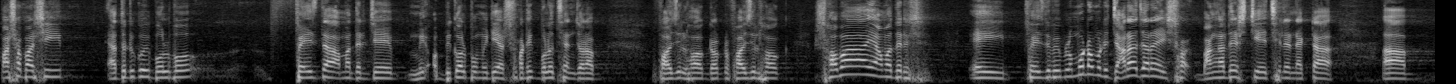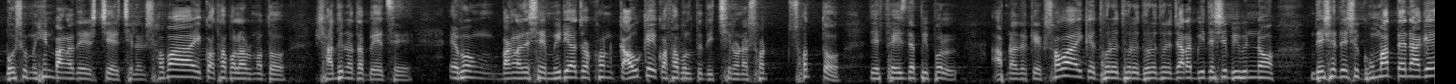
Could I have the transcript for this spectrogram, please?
পাশাপাশি এতটুকুই বলব ফেজদা আমাদের যে বিকল্প মিডিয়া সঠিক বলেছেন জনাব ফয়জুল হক, ডক্টর ফয়জুল হক, সবাই আমাদের এই ফেজদা বিপ্লব মোটামুটি যারা যারা এই বাংলাদেশ চেয়েছিলেন একটা বৈষম্যহীন বাংলাদেশ চেয়েছিলেন, সবাই কথা বলার মতো স্বাধীনতা পেয়েছে। এবং বাংলাদেশের মিডিয়া যখন কাউকে কথা বলতে দিচ্ছিল না সত্য যে ফেস দ্য পিপল আপনাদেরকে সবাইকে ধরে ধরে ধরে ধরে, যারা বিদেশে বিভিন্ন দেশে দেশে ঘুমাতেন আগে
